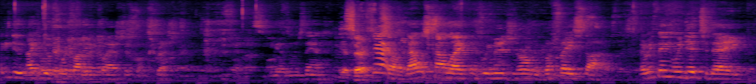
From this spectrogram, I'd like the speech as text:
I can do, I can do a 45-minute class just on stretching. You guys understand? Yes, sir. So that was kind of like, as we mentioned earlier, buffet style. Everything we did today,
